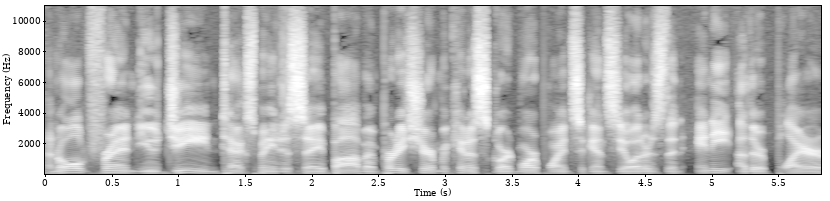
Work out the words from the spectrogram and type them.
an old friend, Eugene, texted me to say, Bob, I'm pretty sure MacInnis scored more points against the Oilers than any other player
